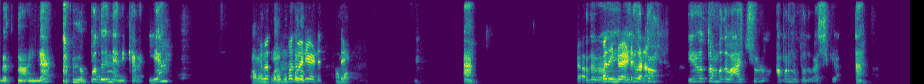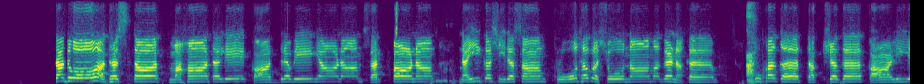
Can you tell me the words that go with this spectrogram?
ഇരുപത്തിനാലില് മുപ്പത് എനിക്കറിയില്ല ഇരുപത്തൊമ്പത് अधस्तात् महातले काद्रवेयाणां सर्पाणां नैकशिरसां क्रोधवशो नाम गणक कुहक तक्षक काळिय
